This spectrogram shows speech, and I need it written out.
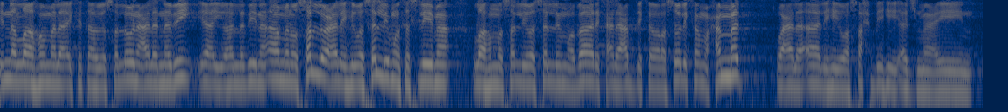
إن الله وملائكته يصلون على النبي. يا أيها الذين آمنوا صلوا عليه وسلموا تسليما. اللهم صل وسلم وبارك على عبدك ورسولك محمد وعلى آله وصحبه أجمعين.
